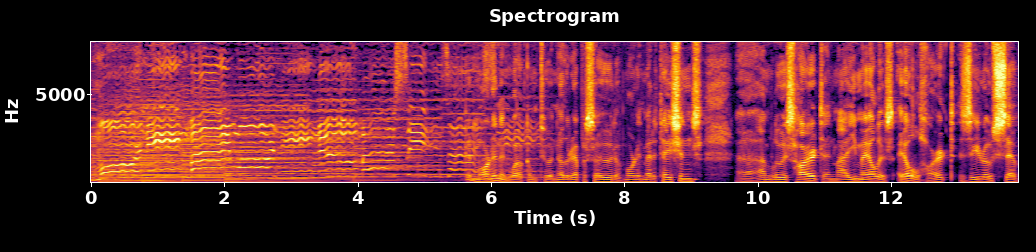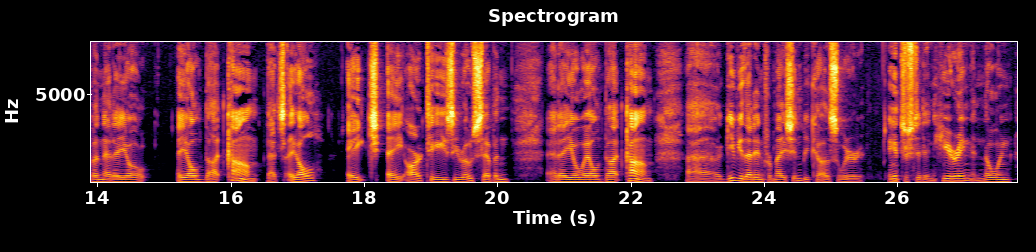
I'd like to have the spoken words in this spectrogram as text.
Morning by morning, new mercies. I Good morning and welcome to another episode of Morning Meditations. Uh, I'm Lewis Hart and my email is lhart07 at AOL, aol.com. That's L H A R T 07 at aol.com. Uh, give you that information because we're interested in hearing and knowing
